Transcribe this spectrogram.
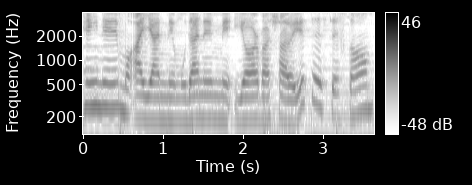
حین معین نمودن معیار و شرایط استخدام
